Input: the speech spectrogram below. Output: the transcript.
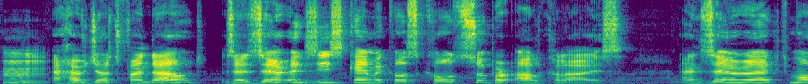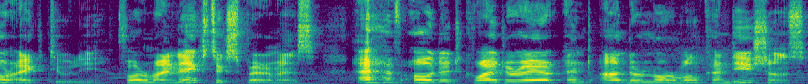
Hmm, I have just found out that there exist chemicals called superalkalis, and they react more actively. For my next experiments, I have ordered quite rare and under normal conditions,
